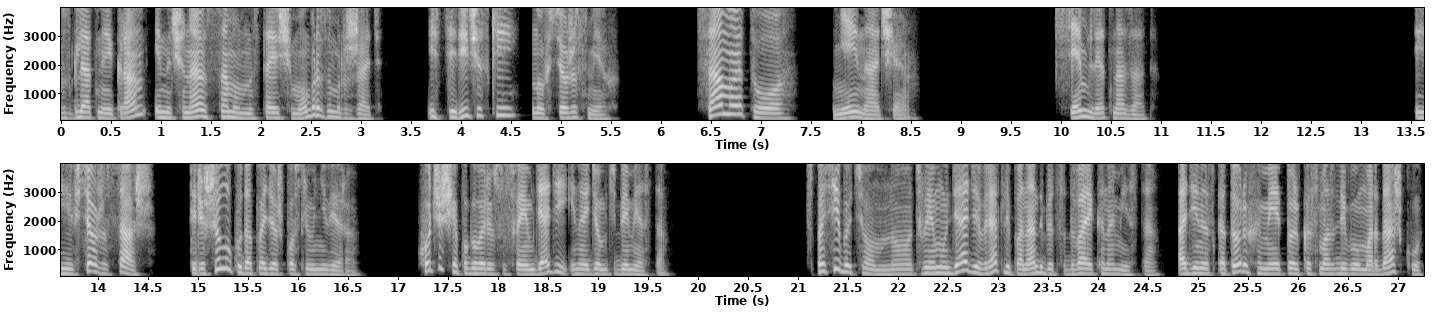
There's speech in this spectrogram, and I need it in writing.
взгляд на экран и начинаю самым настоящим образом ржать. Истерический, но все же смех. Самое то, не иначе. Семь лет назад. И все же, Саш, ты решила, куда пойдешь после универа? Хочешь, я поговорю со своим дядей и найдем тебе место? Спасибо, Тём, но твоему дяде вряд ли понадобятся два экономиста, один из которых имеет только смазливую мордашку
